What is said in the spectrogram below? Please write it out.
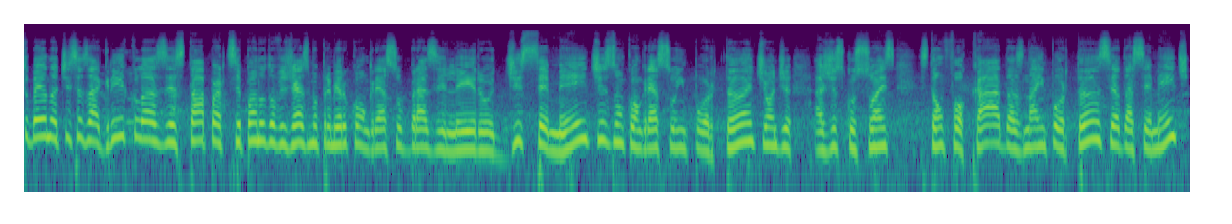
Muito bem, Notícias Agrícolas está participando do 21º Congresso Brasileiro de Sementes, um congresso importante onde as discussões estão focadas na importância da semente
